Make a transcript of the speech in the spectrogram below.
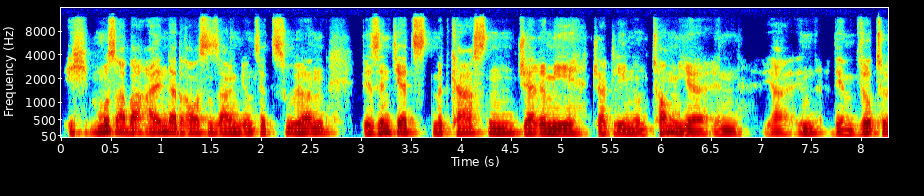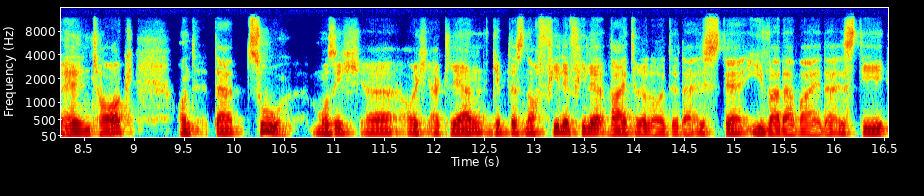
Ich muss aber allen da draußen sagen, die uns jetzt zuhören, wir sind jetzt mit Carsten, Jeremy, Jacqueline und Tom hier in, ja, in dem virtuellen Talk. Und dazu muss ich äh, euch erklären, gibt es noch viele, viele weitere Leute. Da ist der Iva dabei, da ist die,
